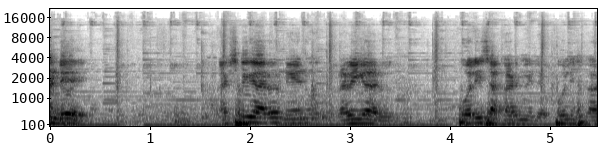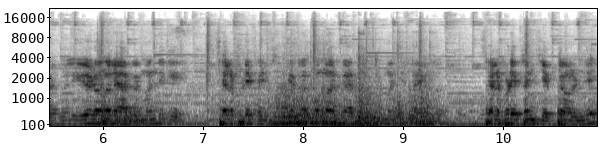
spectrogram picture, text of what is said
అండి లక్ష్మి గారు నేను రవి గారు పోలీస్ అకాడమీలో పోలీస్ అకాడమీలో ఏడు వందల యాభై మందికి సెల్ఫ్ డిఫెన్స్ కిరణ్ కుమార్ గారు ముఖ్యమంత్రి టైంలో సెల్ఫ్ డిఫెన్స్ చెప్పామండి.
